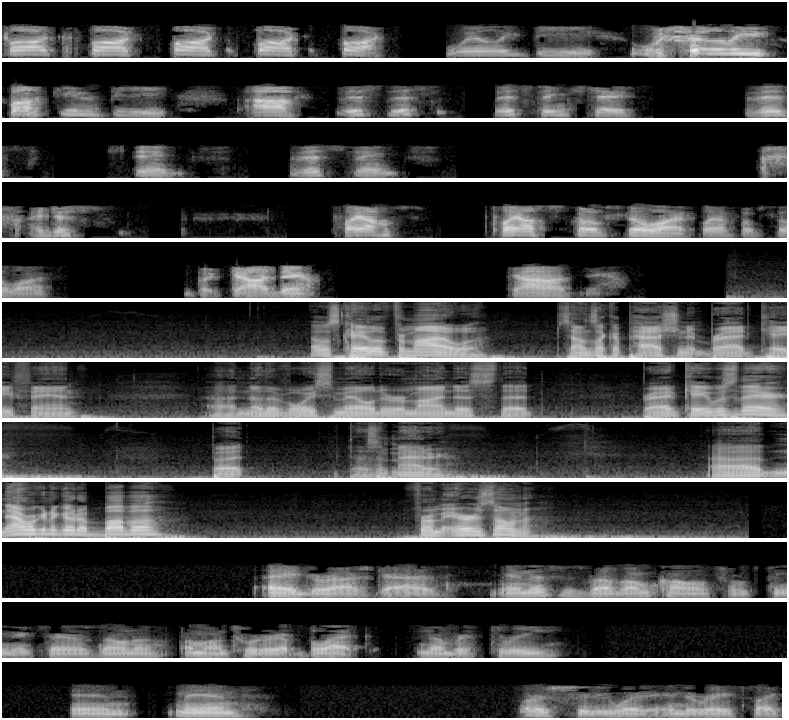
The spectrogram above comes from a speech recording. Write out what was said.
Fuck, fuck, fuck, fuck, fuck. Willie B. Willie fucking B. Ah, this, this, this stinks, Chase. This stinks. This stinks. I just, playoffs, playoffs hope still alive. Playoff hope still alive. But goddamn, goddamn. That was Caleb from Iowa. Sounds like a passionate Brad K fan. Uh, another voicemail to remind us that Brad K was there, but it doesn't matter. Uh, now we're going to go to Bubba from Arizona. Hey, Garage Guys. Man, this is Bubba. I'm calling from Phoenix, Arizona. I'm on Twitter at black number three. And man, what a shitty way to end a race. Like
